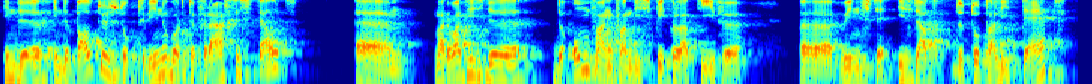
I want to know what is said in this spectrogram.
In de, in de Balthus-doctrine wordt de vraag gesteld, uh, maar wat is de, de omvang van die speculatieve uh, winsten? Is dat de totaliteit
